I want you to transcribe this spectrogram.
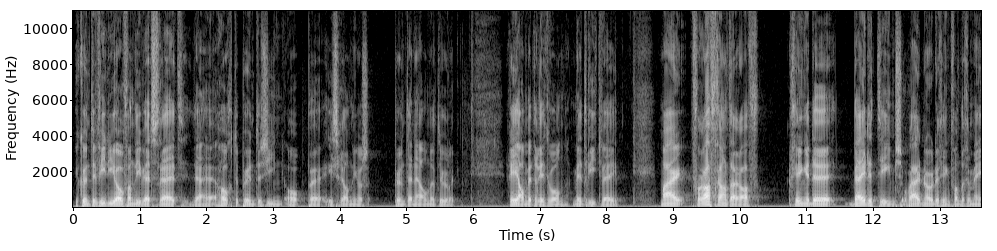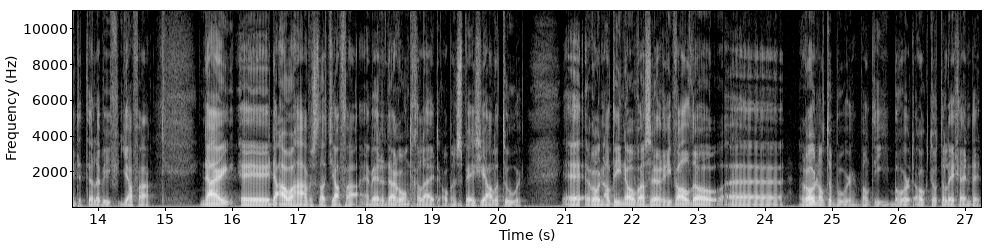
Je kunt de video van die wedstrijd, de hoogtepunten zien op israelnieuws.nl natuurlijk. Real Madrid won met 3-2. Maar voorafgaand daaraf gingen de beide teams op uitnodiging van de gemeente Tel Aviv-Jaffa naar uh, de oude havenstad Jaffa en werden daar rondgeleid op een speciale tour. Uh, Ronaldinho was er, Rivaldo, Ronald de Boer, want die behoort ook tot de legende.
